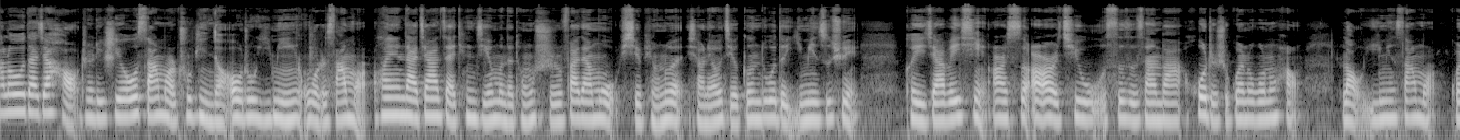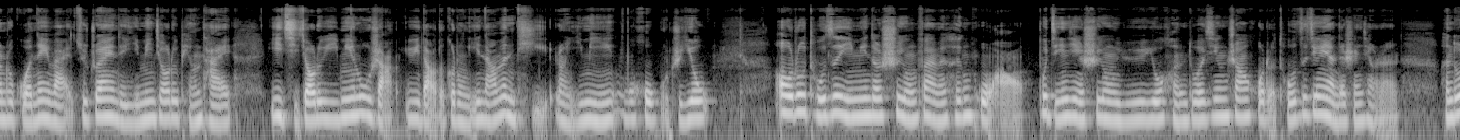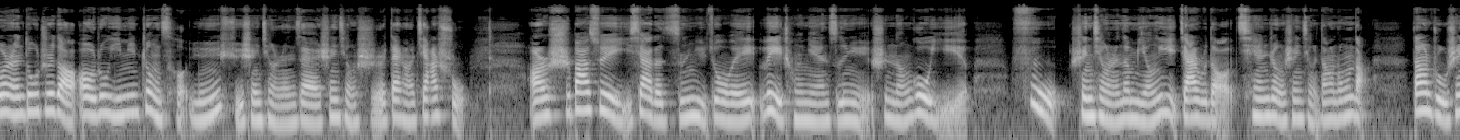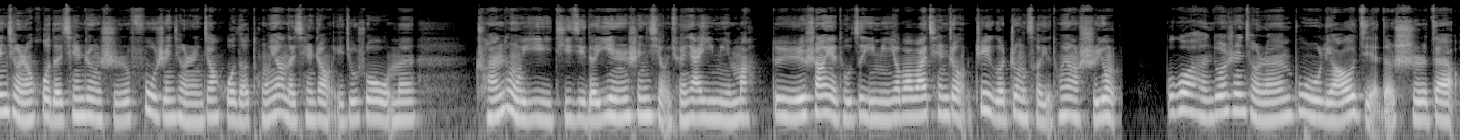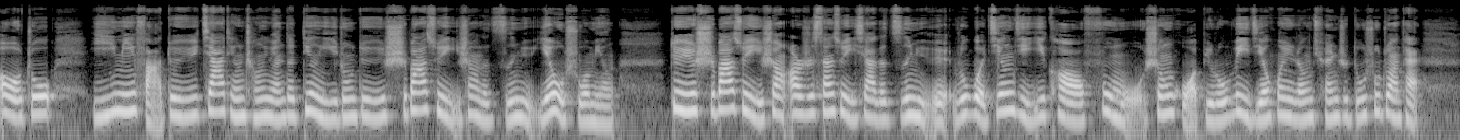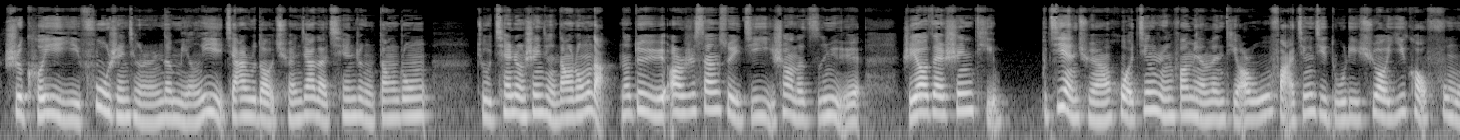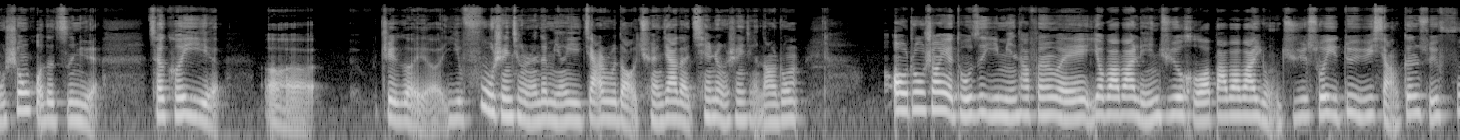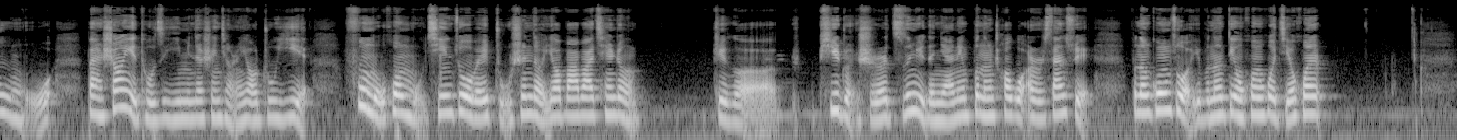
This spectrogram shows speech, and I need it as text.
Hello，大家好，这里是由 Summer 出品的澳洲移民，我是 Summer，欢迎大家在听节目的同时发弹幕、写评论。想了解更多的移民资讯，可以加微信二四二二七五四四三八，或者是关注公众号“老移民 Summer”，关注国内外最专业的移民交流平台，一起交流移民路上遇到的各种疑难问题，让移民无后顾之忧。澳洲投资移民的适用范围很广，不仅仅适用于有很多经商或者投资经验的申请人。很多人都知道，澳洲移民政策允许申请人在申请时带上家属，而十八岁以下的子女作为未成年子女是能够以副申请人的名义加入到签证申请当中的。当主申请人获得签证时，副申请人将获得同样的签证。也就是说，我们传统意义提及的一人申请全家移民嘛，对于商业投资移民幺八八签证，这个政策也同样适用。不过，很多申请人不了解的是，在澳洲移民法对于家庭成员的定义中，对于十八岁以上的子女也有说明。对于十八岁以上、二十三岁以下的子女，如果经济依靠父母生活，比如未结婚仍全职读书状态，是可以以副申请人的名义加入到全家的签证当中，就签证申请当中的。那对于二十三岁及以上的子女，只要在身体不健全或精神方面问题而无法经济独立，需要依靠父母生活的子女，才可以，呃，这个以副申请人的名义加入到全家的签证申请当中。澳洲商业投资移民它分为幺八八邻居和八八八永居，所以对于想跟随父母办商业投资移民的申请人要注意，父母或母亲作为主申的幺八八签证，这个。批准时，子女的年龄不能超过二十三岁，不能工作，也不能订婚或结婚。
